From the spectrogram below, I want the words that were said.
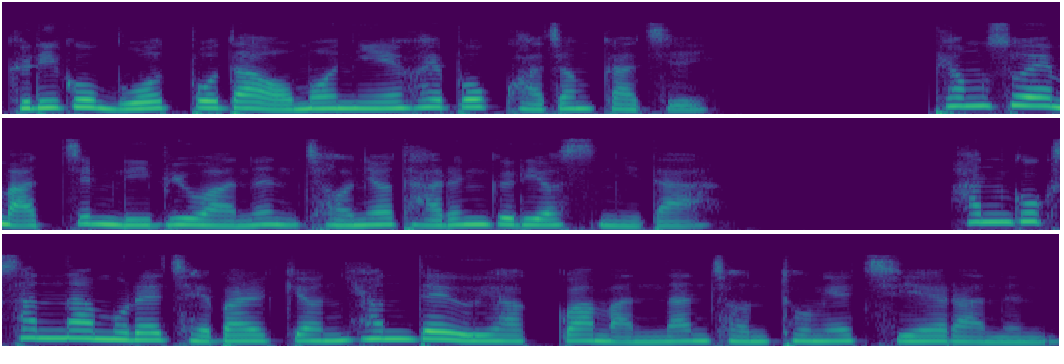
그리고 무엇보다 어머니의 회복 과정까지. 평소의 맛집 리뷰와는 전혀 다른 글이었습니다. 한국 산나물의 재발견 현대의학과 만난 전통의 지혜라는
